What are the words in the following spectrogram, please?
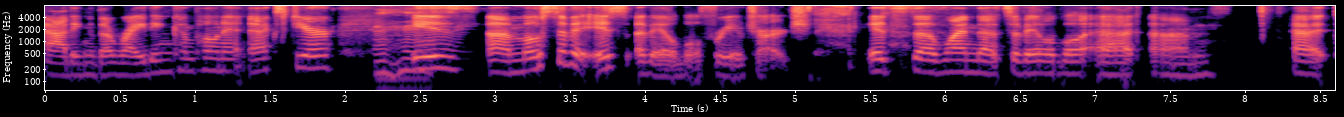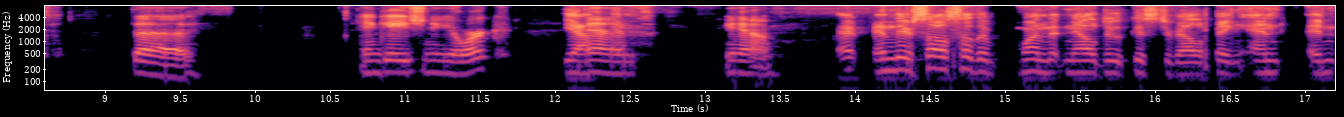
adding the writing component next year Mhm. is um, most of it is available free of charge it's the one that's available at um, at the engage new york Yeah. and yeah and there's also the one that Nell Duke is developing. And, and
